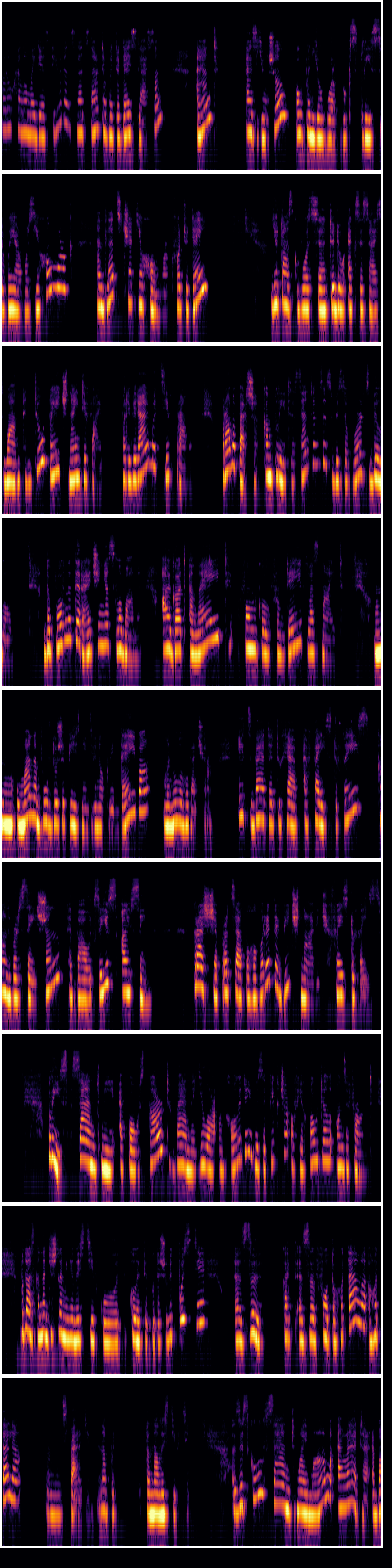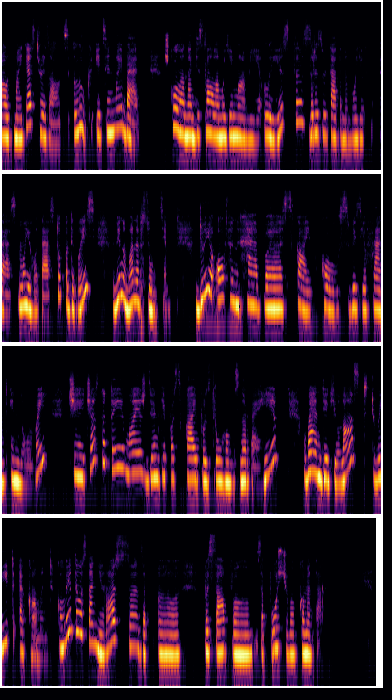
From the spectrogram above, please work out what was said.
Hello, hello, my dear students. Let's start with today's lesson. And as usual, open your workbooks, please. Where was your homework? And let's check your homework for today. Your task was uh, to do exercise 1 and 2, page 95. Перевіряємо ці вправи. Вправа перша. Complete the sentences with the words below. Доповнити речення словами. I got a late phone call from Dave last night. У мене був дуже пізній дзвінок від Дейва минулого вечора. It's better to have a face-to-face conversation about this, I think. Краще про це поговорити віч-навіч, face-to-face. Please send me a postcard when you are on holiday with a picture of your hotel on the front. Будь ласка, надішли мені листівку, коли ти будеш у відпустці, е, з, з фото готеля, готеля спереді, на, тобто на листівці. The school sent my mom a letter about my test results. Look, it's in my bag. Школа надіслала моїй мамі лист з результатами моїх тест, моєго тесту. Подивись, він у мене в сумці. Do you often have uh, Skype calls with your friend in Norway? Чи часто ти маєш дзвінки по скайпу з другом з Норвегії? When did you last tweet a comment? Коли ти останній раз е, е, писав, е, запощував коментар?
